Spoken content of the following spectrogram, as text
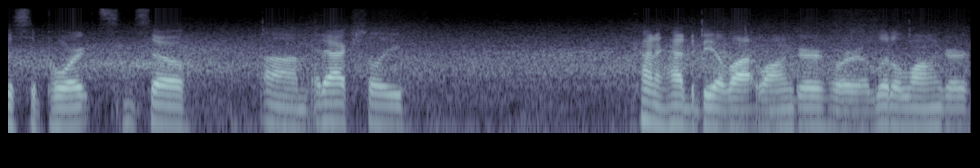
the supports, so um, it actually kind of had to be a lot longer or a little longer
